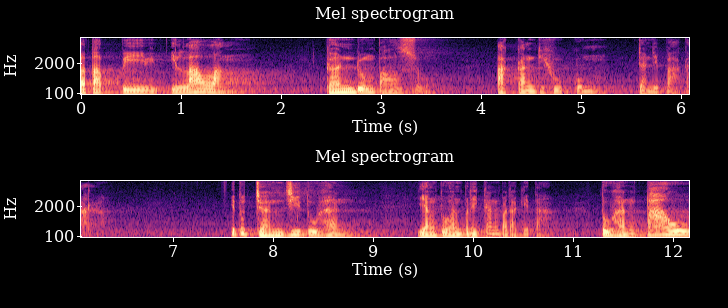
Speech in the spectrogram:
Tetapi ilalang, gandum palsu akan dihukum dan dibakar. Itu janji Tuhan yang Tuhan berikan pada kita. Tuhan tahu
